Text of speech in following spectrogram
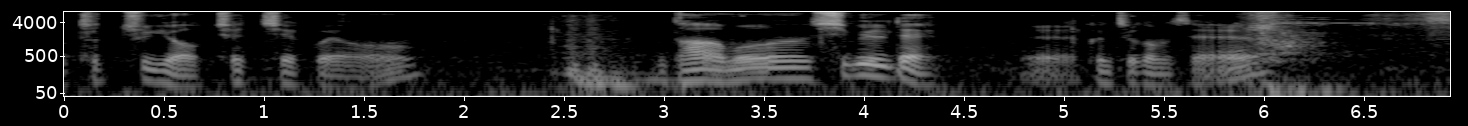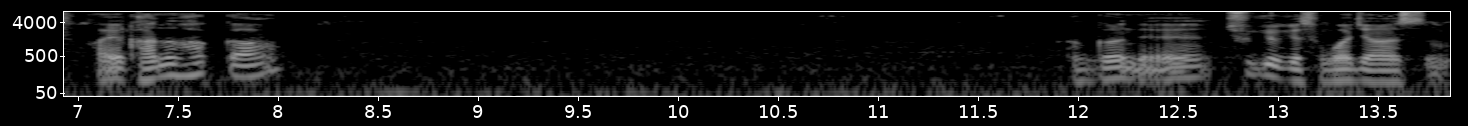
어, 특추격 채취했고요. 다음은 11대 예, 근처 검색. 과연 가능할까? 한 건에 추격에 성공하지 않았음,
